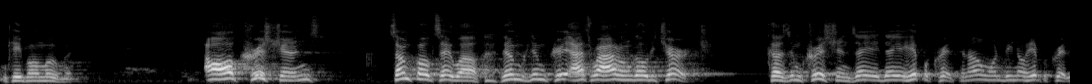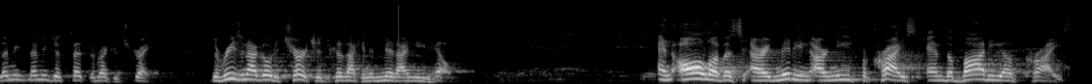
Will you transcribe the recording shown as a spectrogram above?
and keep on moving. All Christians. Some folks say, "Well, them, them that's why I don't go to church." Because them Christians, they they hypocrites, and I don't want to be no hypocrite. Let me let me just set the record straight. The reason I go to church is because I can admit I need help. And all of us are admitting our need for Christ and the body of Christ.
